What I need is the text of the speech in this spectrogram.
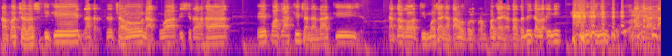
apa jalan sedikit, agak jauh, nggak kuat, istirahat, eh kuat lagi, jalan lagi. Nggak tahu kalau di mall saya nggak tahu, kalau perempuan saya nggak tahu. Tapi kalau ini ini, ini untuk rata-rata.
